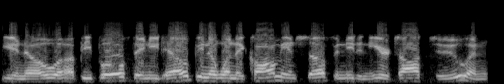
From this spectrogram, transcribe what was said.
You know, uh, people if they need help. You know, when they call me and stuff and need an ear to talk to, and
